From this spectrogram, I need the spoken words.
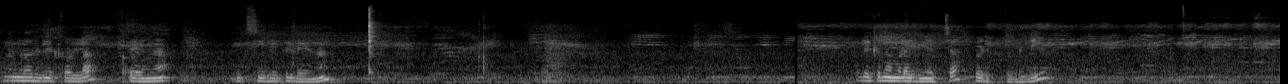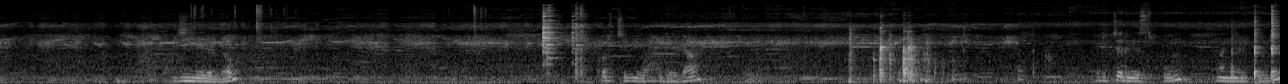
നമ്മളതിലേക്കുള്ള തേങ്ങ മിക്സിയിലേക്ക് ഇടണം അതിലേക്ക് നമ്മൾ അരിഞ്ഞു വെച്ച വെളുത്തുള്ളി ജീരകം കുറച്ച് വീട്ടിലിടാം ഒരു ചെറിയ സ്പൂൺ മഞ്ഞൾപ്പൊടി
